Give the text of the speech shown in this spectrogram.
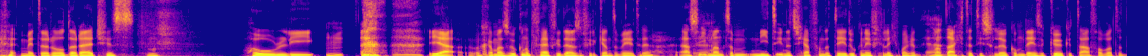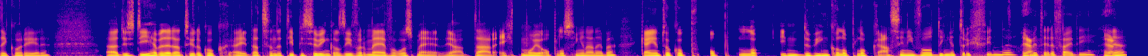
met de rode ruitjes. Holy. Mm. ja, we gaan maar zoeken op 50.000 vierkante meter. Hè. Als iemand hem niet in het schap van de theedoeken heeft gelegd, maar, ja. maar dacht het is leuk om deze keukentafel wat te decoreren. Uh, dus die hebben er natuurlijk ook. Hey, dat zijn de typische winkels die voor mij volgens mij ja, daar echt mooie oplossingen aan hebben. Kan je het ook op, op in de winkel op locatieniveau dingen terugvinden ja. met RFID? Ja. ja,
